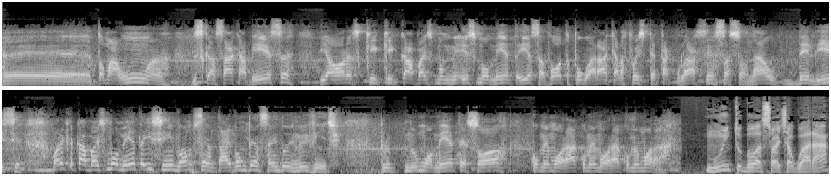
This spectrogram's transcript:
é, tomar uma, descansar a cabeça. E a hora que, que acabar esse, esse momento aí, essa volta pro Guará, que ela foi espetacular, sensacional, delícia. A hora que acabar esse momento, aí sim, vamos sentar e vamos pensar em 2020. No momento é só comemorar, comemorar, comemorar. Muito boa sorte ao Guará.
